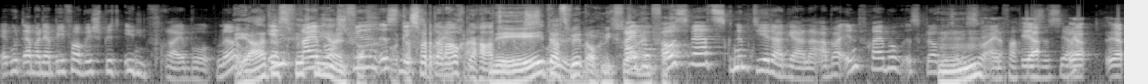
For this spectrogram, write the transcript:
Ja gut, aber der BVB spielt in Freiburg, ne? Ja, das in wird Freiburg nicht spielen einfach. ist oh, nicht Das wird so aber auch eine harte Nee, das wird auch nicht so Freiburg einfach. auswärts nimmt jeder gerne, aber in Freiburg ist, glaube ich, mhm. nicht so einfach ja, dieses Jahr. Ja, ja.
